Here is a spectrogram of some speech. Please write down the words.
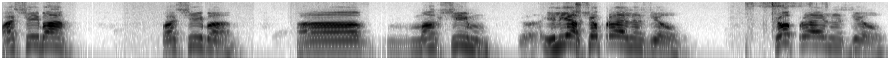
Спасибо. Спасибо. А, Максим, Илья все правильно сделал. Все правильно сделал.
